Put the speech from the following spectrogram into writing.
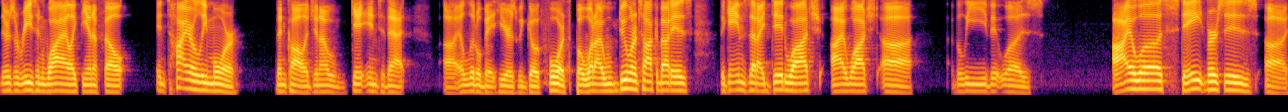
there's a reason why I like the NFL entirely more than college, and I will get into that uh, a little bit here as we go forth. But what I do want to talk about is the games that I did watch. I watched, uh, I believe it was Iowa State versus uh,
